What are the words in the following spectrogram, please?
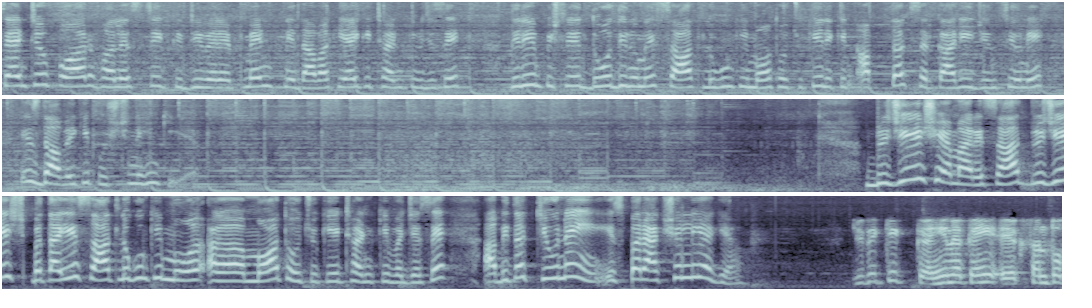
सेंटर फॉर होलिस्टिक डेवलपमेंट ने दावा किया है कि ठंड की वजह से दिल्ली में पिछले दो दिनों में सात लोगों की मौत हो चुकी है लेकिन अब तक सरकारी एजेंसियों ने इस दावे की पुष्टि नहीं की है। ब्रिजेश है हमारे साथ। ब्रिजेश बताइए सात लोगों की मौ, अ, मौत हो चुकी है ठंड की वजह से। अभी तक क्यों नहीं? इस पर एक्शन लिया गया? जी देखिए कहीं ना कहीं एक्शन तो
